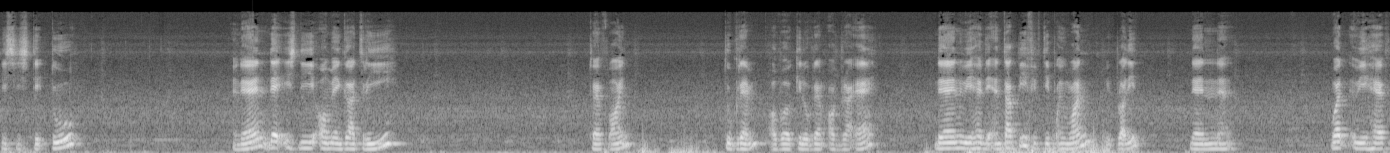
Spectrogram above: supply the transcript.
this is state 2 and then there is the omega 3 12.2 gram over kilogram of dry air. Then we have the enthalpy 50.1 we plot it. Then uh, what we have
